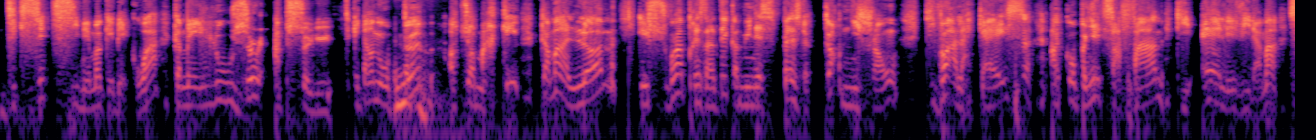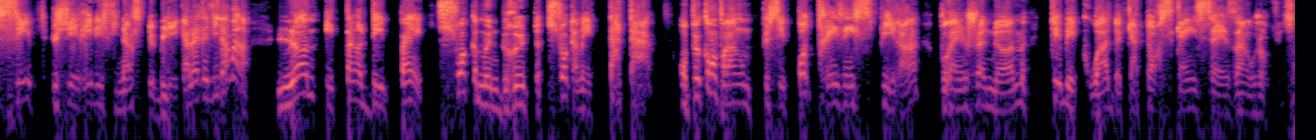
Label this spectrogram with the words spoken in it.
Dixit cinéma québécois comme un loser absolu. Et dans nos pubs, as-tu remarqué comment l'homme est souvent présenté comme une espèce de cornichon qui va à la caisse accompagné de sa femme qui, elle, évidemment, sait gérer les finances publiques? Alors évidemment, l'homme étant dépeint soit comme une brute, soit comme un tata, on peut comprendre que c'est pas très inspirant pour un jeune homme québécois de 14, 15, 16 ans aujourd'hui.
